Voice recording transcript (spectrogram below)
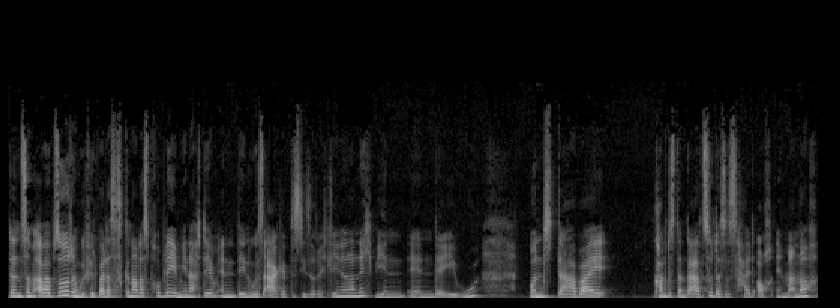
dann zum Absurdum geführt, weil das ist genau das Problem. Je nachdem, in den USA gibt es diese Richtlinie noch nicht, wie in, in der EU. Und dabei kommt es dann dazu, dass es halt auch immer noch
